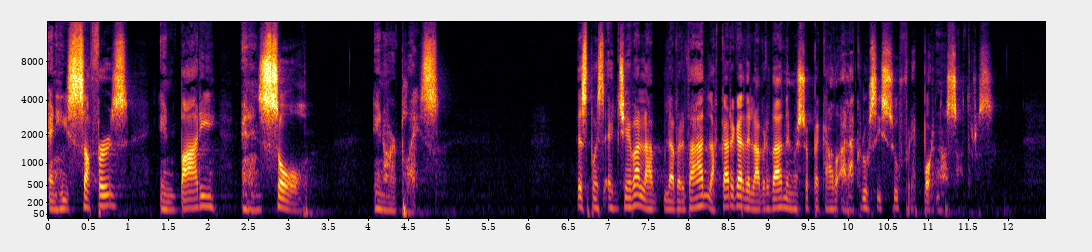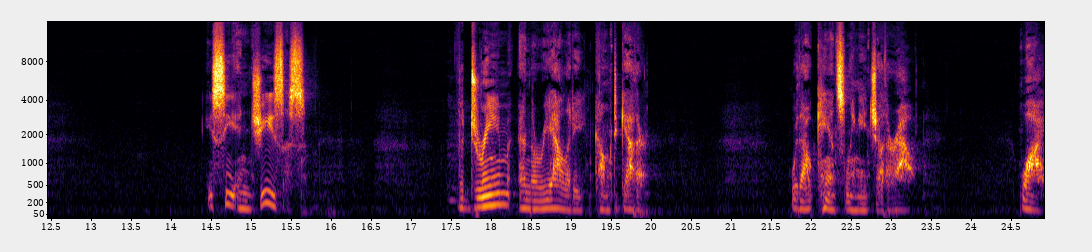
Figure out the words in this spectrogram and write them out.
and he suffers in body and in soul in our place. Después Él lleva la, la, verdad, la carga de la verdad de nuestro pecado a la cruz y sufre por nosotros. You see, in Jesus, the dream and the reality come together without canceling each other out. Why?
